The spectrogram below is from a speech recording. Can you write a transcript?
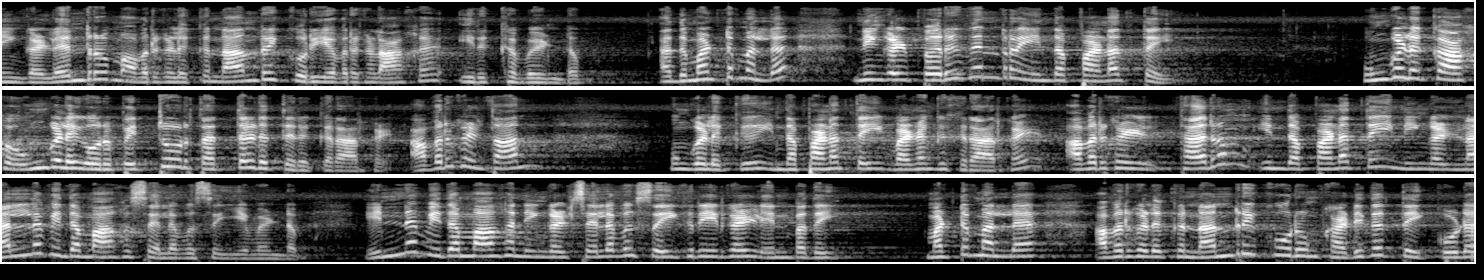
நீங்கள் என்றும் அவர்களுக்கு நன்றிக்குரியவர்களாக இருக்க வேண்டும். அது மட்டுமல்ல நீங்கள் பெறுகின்ற இந்த பணத்தை உங்களுக்காக உங்களை ஒரு பெற்றோர் தத்தெடுத்திருக்கிறார்கள். அவர்கள்தான் உங்களுக்கு இந்த பணத்தை வழங்குகிறார்கள். அவர்கள் தரும் இந்த பணத்தை நீங்கள் நல்ல விதமாக செலவு செய்ய வேண்டும். என்ன விதமாக நீங்கள் செலவு செய்கிறீர்கள் என்பதை மட்டுமல்ல அவர்களுக்கு நன்றி கூறும் கடிதத்தை கூட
